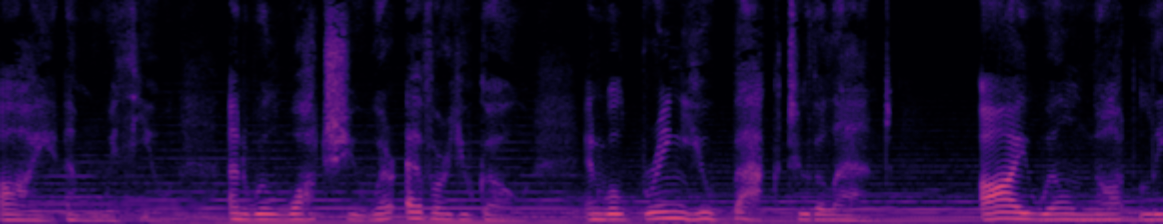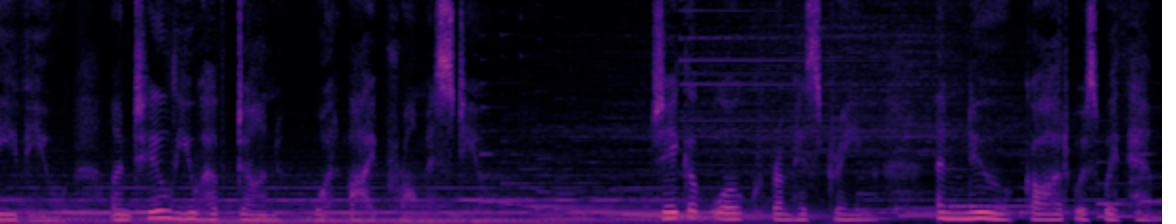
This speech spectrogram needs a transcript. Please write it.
I am with you and will watch you wherever you go and will bring you back to the land. I will not leave you until you have done what I promised you. Jacob woke from his dream and knew God was with him.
